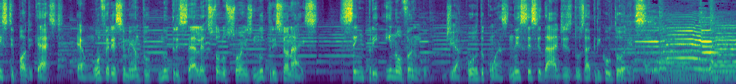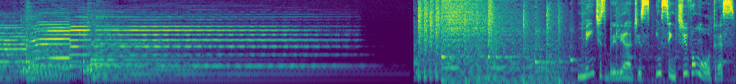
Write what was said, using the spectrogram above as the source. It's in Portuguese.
Este podcast é um oferecimento Nutriceller Soluções Nutricionais, sempre inovando, de acordo com as necessidades dos agricultores. Mentes brilhantes incentivam outras.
